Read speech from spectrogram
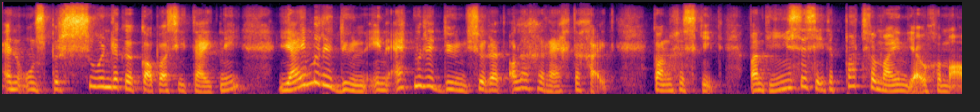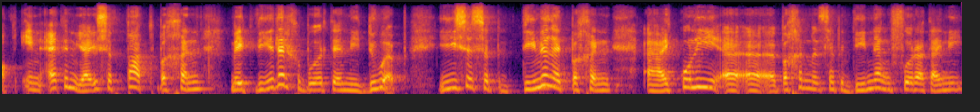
in ons persoonlike kapasiteit nie. Jy moet dit doen en ek moet dit doen sodat alle geregtigheid kan geskied. Want Jesus het 'n pad vir my en jou gemaak en ek en jy se pad begin met wedergeboorte in die doop. Jesus se bediening het begin uh, hy kon nie uh, uh, begin met sy bediening voordat hy nie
